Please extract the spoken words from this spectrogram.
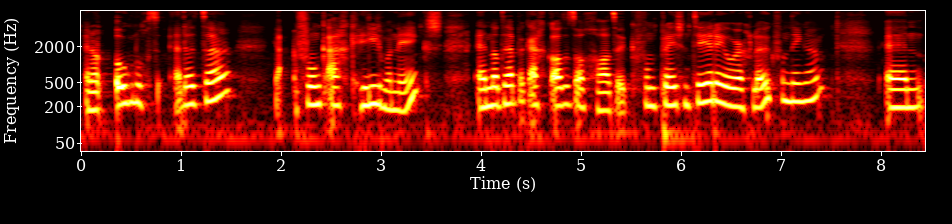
En dan ook nog te editen. Ja, vond ik eigenlijk helemaal niks. En dat heb ik eigenlijk altijd al gehad. Ik vond presenteren heel erg leuk van dingen. En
